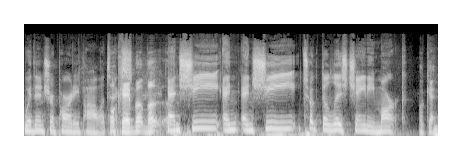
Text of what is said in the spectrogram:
with intra-party politics. Okay, but- but- uh, and she and and she took the Liz Cheney mark. Okay,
